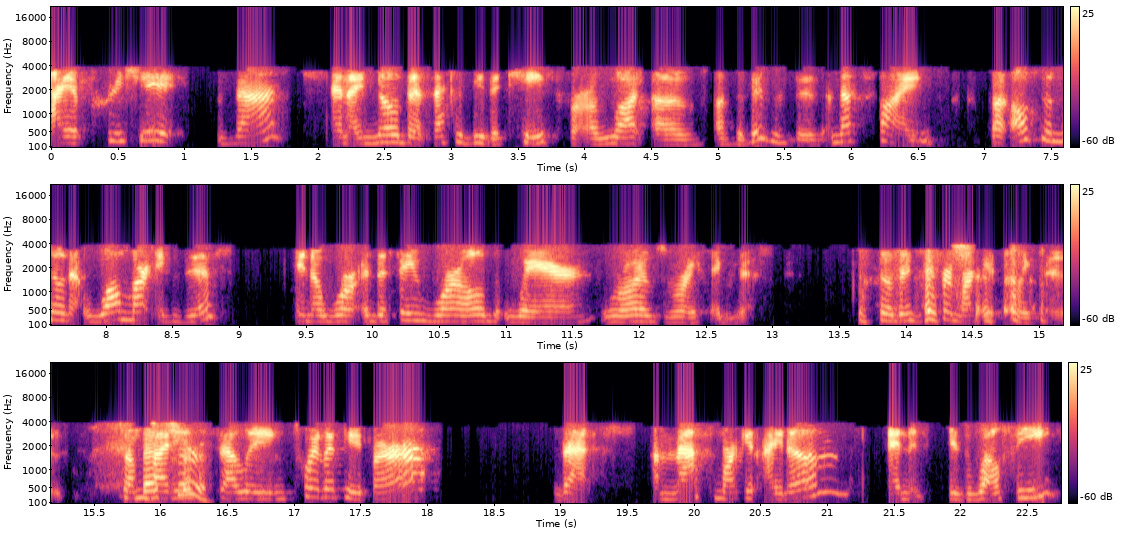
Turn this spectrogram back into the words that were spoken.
I appreciate that and I know that that could be the case for a lot of, of the businesses, and that's fine. But also know that Walmart exists in a world in the same world where Rolls Royce exists. So there's different marketplaces. somebody is selling toilet paper that's a mass market item and is wealthy,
